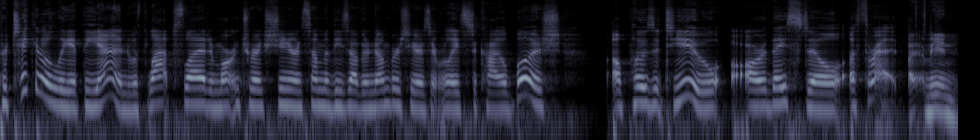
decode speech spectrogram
particularly at the end with Lap Sled and Martin Truex Jr. and some of these other numbers here as it relates to Kyle Busch – I'll pose it to you. Are they still a threat? I mean,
